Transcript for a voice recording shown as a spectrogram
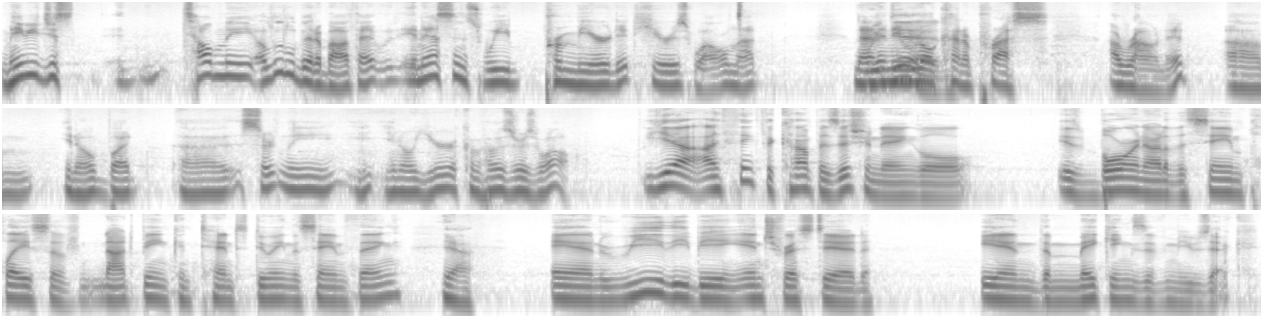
maybe just uh, tell me a little bit about that. In essence, we premiered it here as well. Not not We any real kind of press around it. Um, you know, but uh, certainly, you know, you're a composer as well. Yeah, I think the composition angle is born out of the same place of not being content doing the same thing Yeah. and really being interested in the makings of music.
